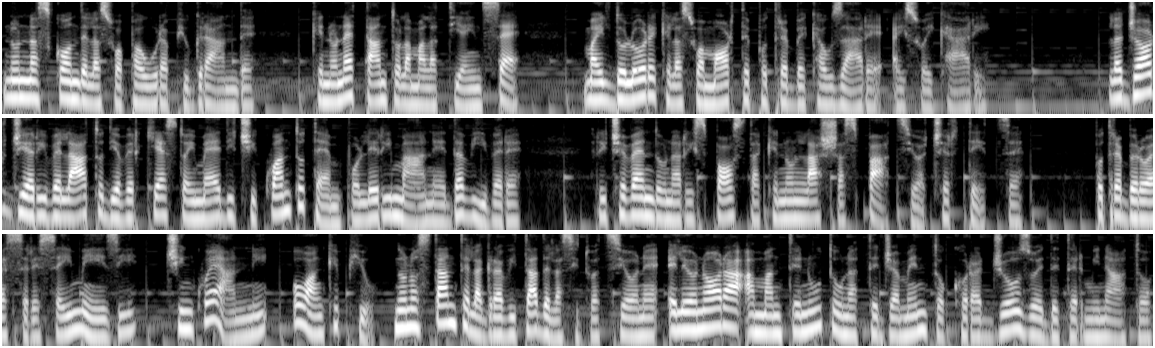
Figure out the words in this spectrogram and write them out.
Non nasconde la sua paura più grande, che non è tanto la malattia in sé, ma il dolore che la sua morte potrebbe causare ai suoi cari. La Giorgi ha rivelato di aver chiesto ai medici quanto tempo le rimane da vivere, ricevendo una risposta che non lascia spazio a certezze. Potrebbero essere sei mesi, cinque anni o anche più. Nonostante la gravità della situazione, Eleonora ha mantenuto un atteggiamento coraggioso e determinato,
